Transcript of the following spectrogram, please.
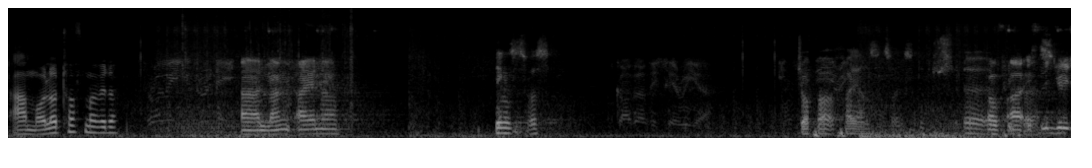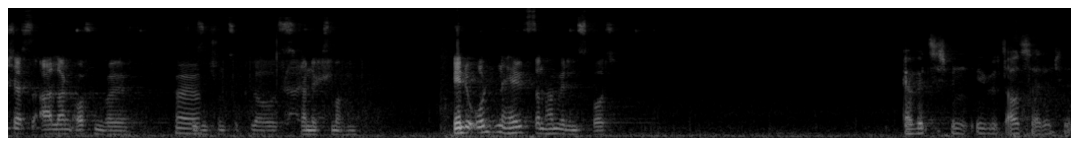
Ah, Molotow mal wieder. A lang einer. Dings ist was. Dropper, Feiern, so Zeugs. Und, äh, Auf A. Creepers. Ich liege ich das A lang offen, weil Ja, wir ja. sind schon zu close. Ich kann nichts machen. Wenn du unten hältst, dann haben wir den Spot. Ja, witzig, ich bin übelst outside und hier.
